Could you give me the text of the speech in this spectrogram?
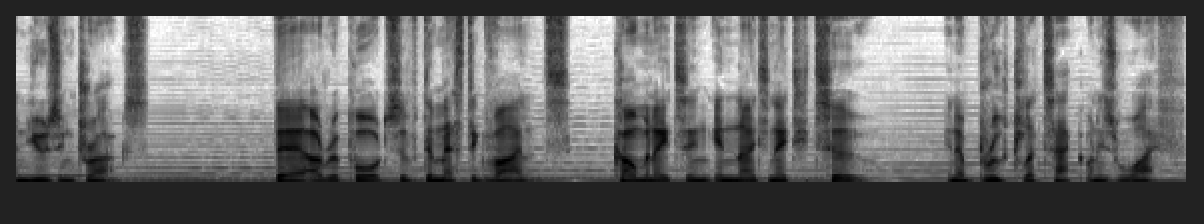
and using drugs. There are reports of domestic violence, culminating in 1982 in a brutal attack on his wife.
